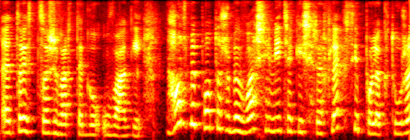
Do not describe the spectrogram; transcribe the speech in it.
e, to jest coś wartego uwagi. Choćby po to, żeby właśnie mieć jakieś refleksje po lekturze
